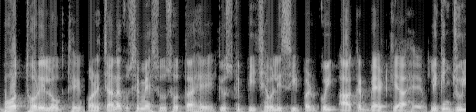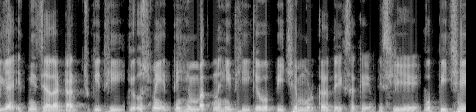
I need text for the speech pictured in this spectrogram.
बहुत थोड़े लोग थे और अचानक उसे महसूस होता है कि उसके पीछे वाली सीट पर कोई आकर बैठ गया है। लेकिन जूलिया इतनी ज़्यादा डर चुकी थी कि उसमें इतनी हिम्मत नहीं थी कि वो पीछे मुड़कर देख सके। इसलिए वो पीछे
